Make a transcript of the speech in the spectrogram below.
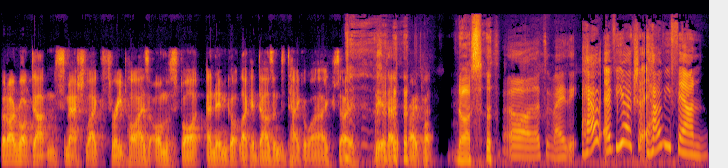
but I rocked up and smashed like three pies on the spot, and then got like a dozen to take away. So yeah, they were great pies. nice. Oh, that's amazing. How have you actually? How have you found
